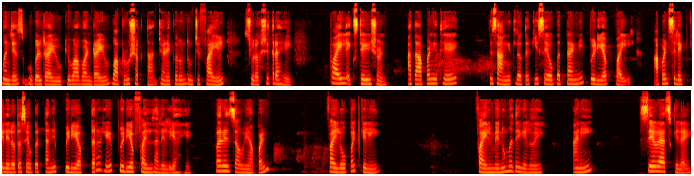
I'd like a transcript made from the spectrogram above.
म्हणजेच गुगल ड्राईव्ह किंवा वन ड्राईव्ह वापरू शकता जेणेकरून तुमची फाईल सुरक्षित राहील. फाईल एक्सटेन्शन आता आपण इथे ते सांगितलं होतं की सेव्ह करताना पी डी एफ फाईल आपण सिलेक्ट केलेलं होतं सेव्ह करताना पी डी एफ तर हे पी डी एफ फाईल झालेली आहे. परत जाऊया आपण. फाईल ओपन केली. फाईल मेनूमध्ये गेलो आहे आणि सेव्ह ॲज केलं आहे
